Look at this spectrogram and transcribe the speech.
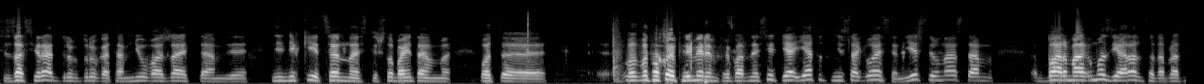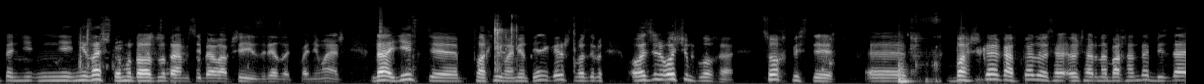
засирать друг друга, там не уважать там э, ни, никакие ценности, чтобы они там вот э, вот, вот такой пример им преподносить, я, я тут не согласен. Если у нас там бармагмыз ярадыца, да, брат, это не, не, не значит, что мы должны там себя вообще изрезать, понимаешь? Да, есть э, плохие моменты. Я не говорю, что в Азербай- в Азербайджане очень плохо. Başqa Qafqaz ölkə- ölkələrinə baxanda bizdə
